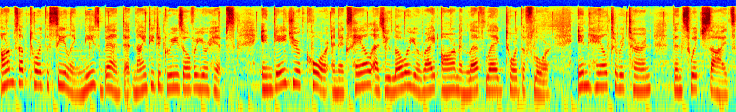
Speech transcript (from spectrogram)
Arms up toward the ceiling, knees bent at 90 degrees over your hips. Engage your core and exhale as you lower your right arm and left leg toward the floor. Inhale to return, then switch sides.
